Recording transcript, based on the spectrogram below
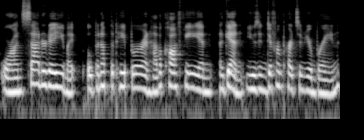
Or on Saturday, you might open up the paper and have a coffee. And again, using different parts of your brain.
